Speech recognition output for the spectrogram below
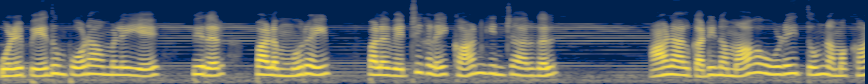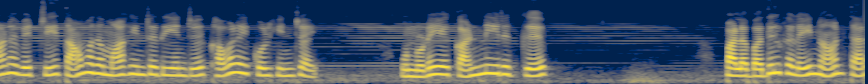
உழைப்பு ஏதும் போடாமலேயே பிறர் பல முறை பல வெற்றிகளை காண்கின்றார்கள். ஆனால் கடினமாக உழைத்தும் நமக்கான வெற்றி தாமதமாகின்றது என்று கவலை கொள்கின்றாய். உன்னுடைய கண்ணீருக்கு பல பதில்களை நான் தர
